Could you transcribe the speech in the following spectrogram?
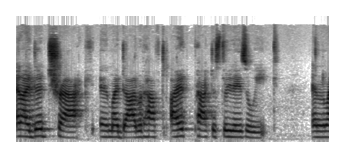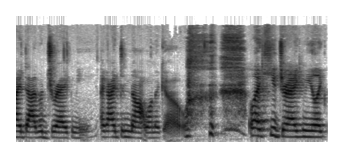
and I did track, and my dad would have to. I practiced three days a week, and my dad would drag me. Like I did not want to go. like he dragged me. Like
